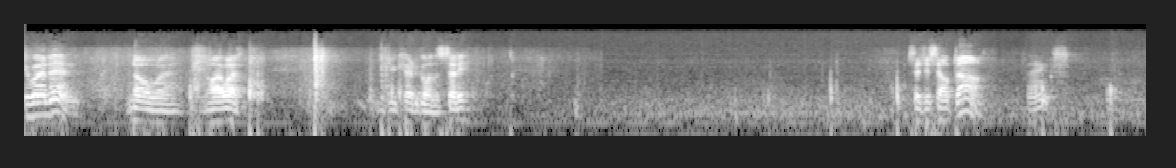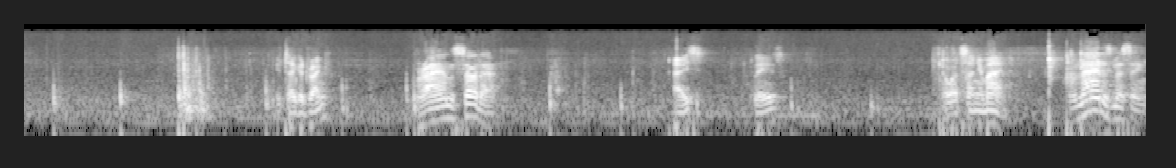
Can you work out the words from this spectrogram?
Guess you weren't in. No, uh, no, I wasn't. Would you care to go in the study? Sit yourself down. Thanks. You take a drink? Ryan soda, Ice? please. Or what's on your mind? Well, Nan's missing.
